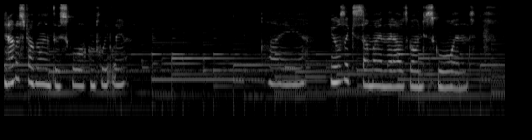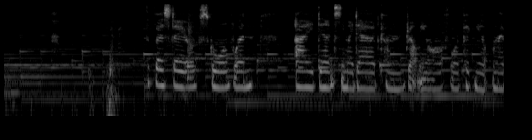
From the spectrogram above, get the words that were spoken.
And I was struggling through school completely. It was like summer and then I was going to school and the first day of school when I didn't see my dad come and drop me off or pick me up for my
